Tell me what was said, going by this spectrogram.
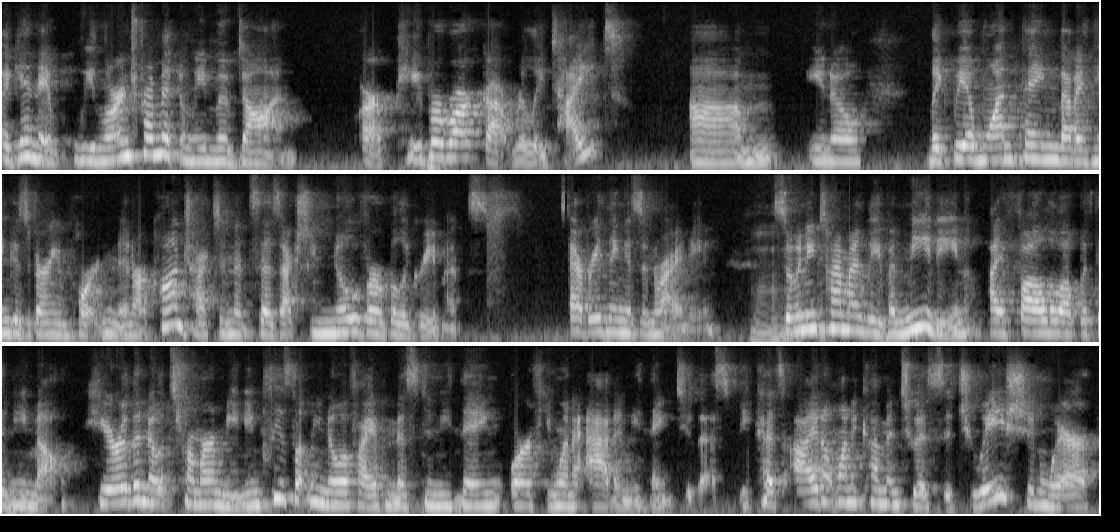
again, it, we learned from it and we moved on our paperwork got really tight. Um, you know, like we have one thing that I think is very important in our contract, and it says actually no verbal agreements. Everything is in writing. Mm-hmm. So anytime I leave a meeting, I follow up with an email. Here are the notes from our meeting. Please let me know if I have missed anything or if you want to add anything to this, because I don't want to come into a situation where,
